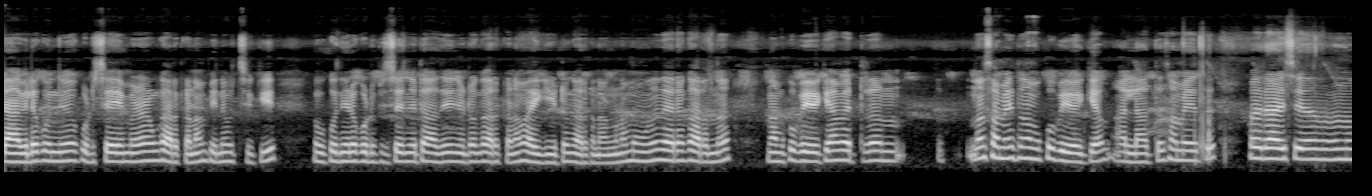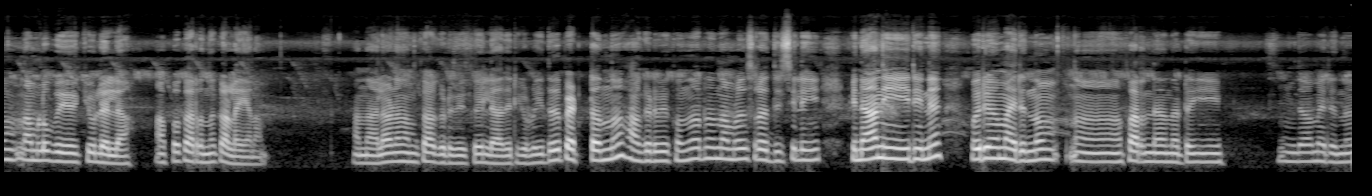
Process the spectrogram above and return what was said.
രാവിലെ കുഞ്ഞ് കുടിച്ച് കഴിയുമ്പോഴും കറക്കണം. പിന്നെ ഉച്ചയ്ക്ക് കുഞ്ഞിനെ കുടിപ്പിച്ച് കഴിഞ്ഞിട്ട് അത് കഴിഞ്ഞിട്ടും കറക്കണം. വൈകിട്ടും കറക്കണം. അങ്ങനെ മൂന്ന് നേരം കറന്ന് നമുക്ക് ഉപയോഗിക്കാൻ പറ്റുന്ന സമയത്ത് നമുക്ക് ഉപയോഗിക്കാം. അല്ലാത്ത സമയത്ത് ഒരാഴ്ച നമ്മൾ ഉപയോഗിക്കില്ലല്ലോ അപ്പോൾ കറന്ന് കളയണം. എന്നാലാണ് നമുക്ക് അകിട് വീക്കം ഇല്ലാതിരിക്കുള്ളൂ. ഇത് പെട്ടെന്ന് അകിട് വീക്കം എന്ന് പറഞ്ഞാൽ നമ്മൾ ശ്രദ്ധിച്ചില്ലെങ്കിൽ പിന്നെ ആ നീരിന് ഒരു മരുന്നും പറഞ്ഞു തന്നിട്ട് ഈ എന്താ മരുന്ന്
